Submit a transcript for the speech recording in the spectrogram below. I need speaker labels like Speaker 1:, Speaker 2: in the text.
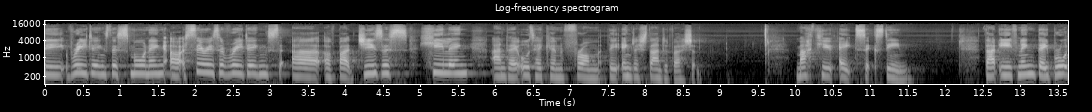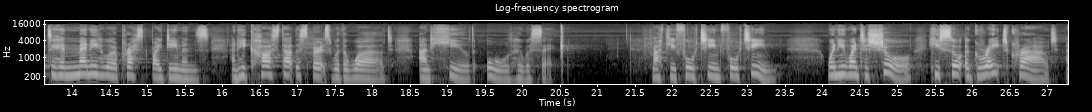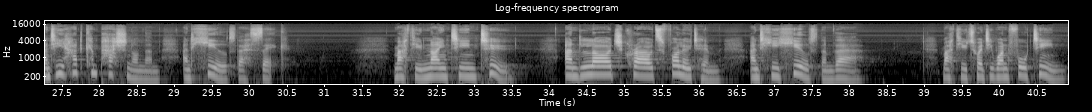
Speaker 1: The readings this morning are a series of readings uh, about Jesus healing, and they're all taken from the English Standard Version. Matthew 8:16. That evening they brought to him many who were oppressed by demons, and he cast out the spirits with a word and healed all who were sick. Matthew 14:14. 14, 14. When he went ashore, he saw a great crowd, and he had compassion on them and healed their sick. Matthew 19, 2. And large crowds followed him, and he healed them there. Matthew 21, 14.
